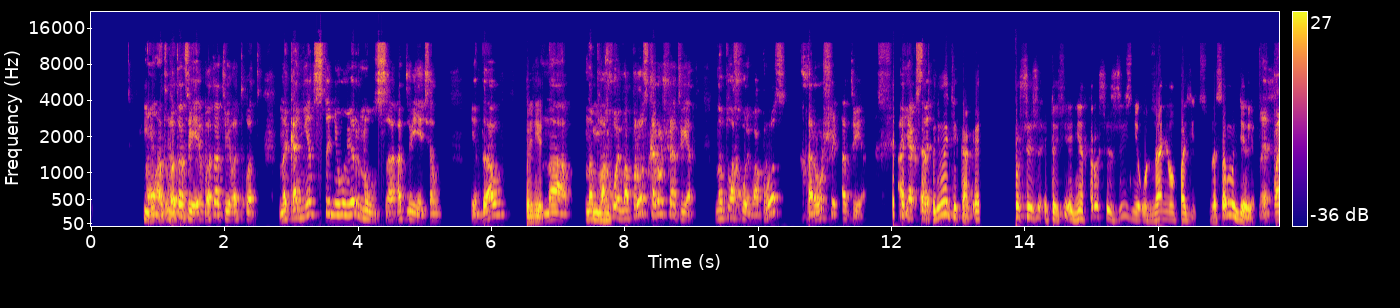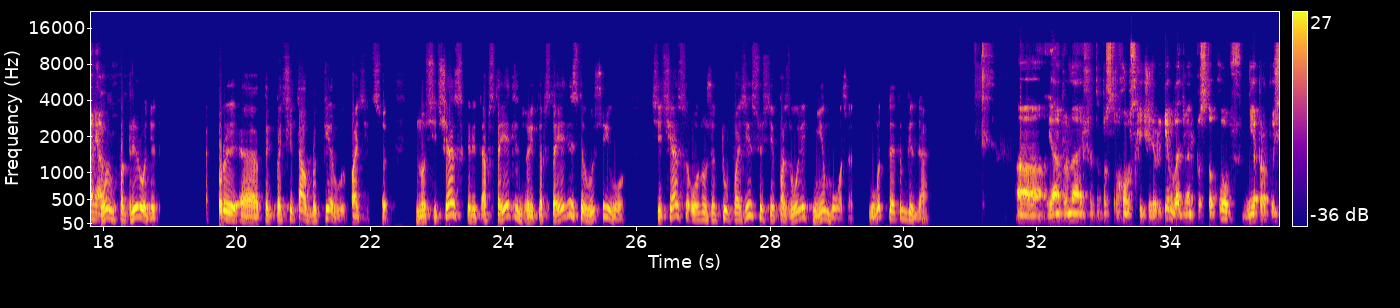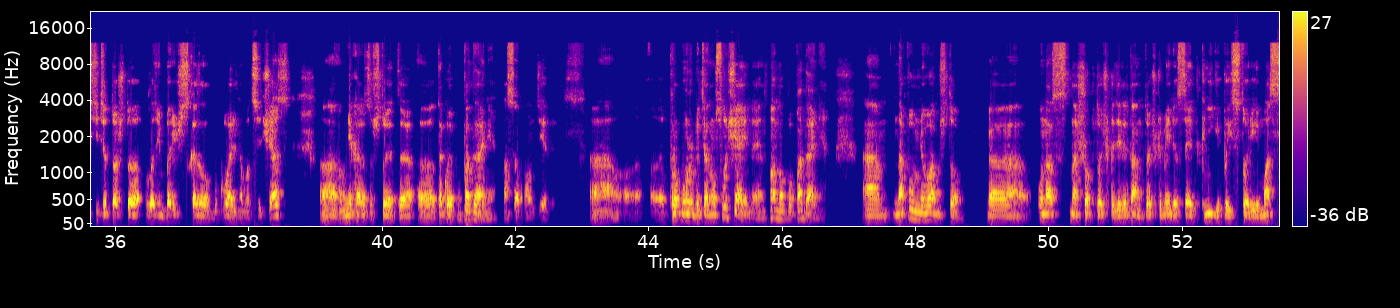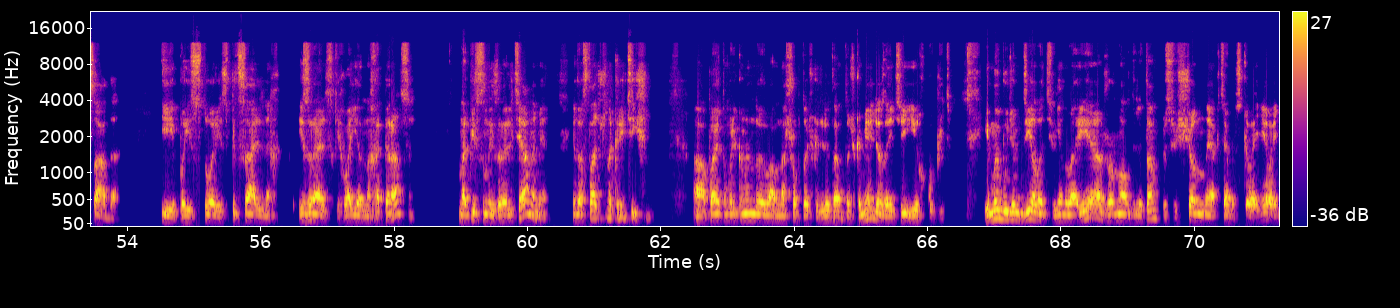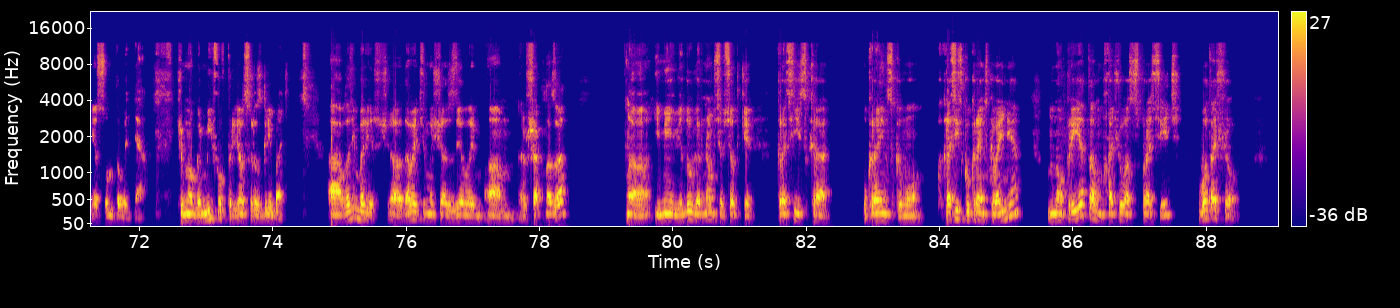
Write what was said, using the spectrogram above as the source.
Ну, вот, вот ответ, вот ответ, вот, вот наконец-то не увернулся, ответил и дал да на, на плохой вопрос хороший ответ. На плохой вопрос хороший ответ. А я, кстати... Понимаете как? Это хорошей, то есть не от хорошей жизни он занял позицию. На самом деле он по природе, который э, предпочитал бы первую позицию, но сейчас, говорит, обстоятельства, говорит, обстоятельства выше его. Сейчас он уже ту позицию себе позволить не может. Вот это беда. А, я напоминаю, что это пастуховские четверги. Владимир Пастухов. Не пропустите то, что Владимир Борисович сказал буквально вот сейчас. А, мне кажется, что это а, такое попадание на самом деле. Может быть, оно случайное, но оно попадание. Напомню вам, что у нас на shop.diletant.media стоят книги по истории Масада и по истории специальных израильских военных операций, написанные израильтянами и достаточно критичны. А, поэтому рекомендую вам на shop.diletant.media зайти и их купить. И мы будем делать в январе журнал «Дилетант», посвященный Октябрьской войне, войне Сунного дня. Очень много мифов придется разгребать. А, Владимир Борисович, а, давайте мы сейчас сделаем шаг назад, имея в виду, вернемся все-таки к российско-украинскому к российско-украинской войне, но при этом хочу вас спросить вот о чем.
